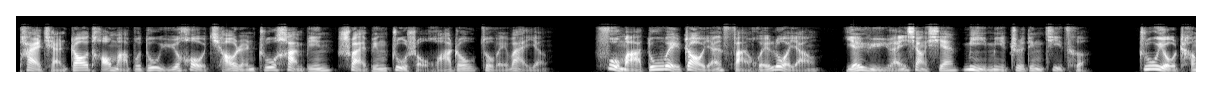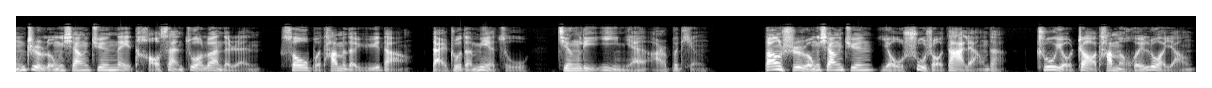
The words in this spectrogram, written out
派遣招讨马步都虞后乔人朱汉斌率兵驻守华州作为外应。驸马都尉赵岩返回洛阳，也与袁相先秘密制定计策。朱有惩治龙乡军内逃散作乱的人，搜捕他们的余党，逮住的灭族，经历一年而不停。当时龙乡军有戍守大梁的，朱友召他们回洛阳。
